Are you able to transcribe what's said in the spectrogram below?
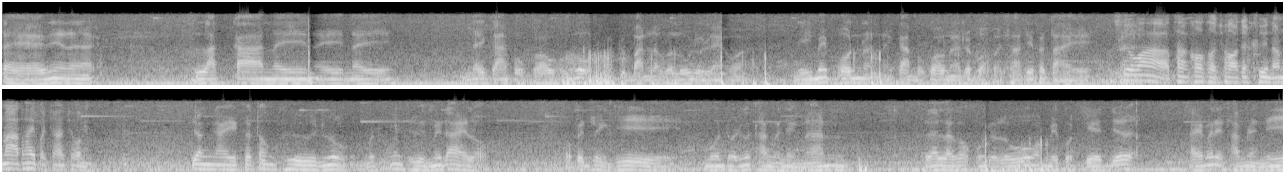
แต่เนี่ยนะหลักการในในใน ในการปกครองของโลกปัจจุบันเราก็รู้อยู่แล้วว่าหนีไม่พ้นนะในการปกครองในระบอบประชาธิปไตยเชื่อว่าทางคอสชจะคืนอำนาจให้ประชาชน ยังไงก็ต้องคืนลูกมันไม่คืนไม่ได้หรอกเพราะเป็นสิ่งที่มวลชนก็ทำกันอย่างนั้น และเราก็คงจะรู้ว่ามีกฎเกณฑ์เยอะใครไม่ได้ทำอย่างนี้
